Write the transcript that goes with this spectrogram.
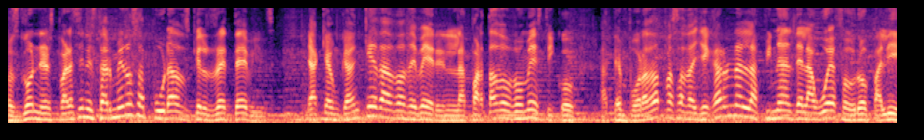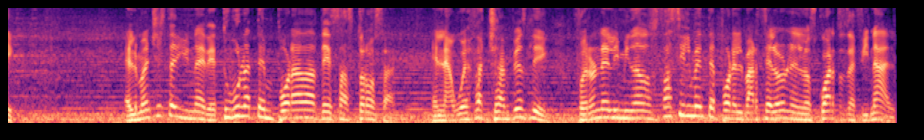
Los Gunners parecen estar menos apurados que los Red Devils, ya que aunque han quedado a deber en el apartado doméstico, la temporada pasada llegaron a la final de la UEFA Europa League. El Manchester United tuvo una temporada desastrosa. En la UEFA Champions League fueron eliminados fácilmente por el Barcelona en los cuartos de final.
